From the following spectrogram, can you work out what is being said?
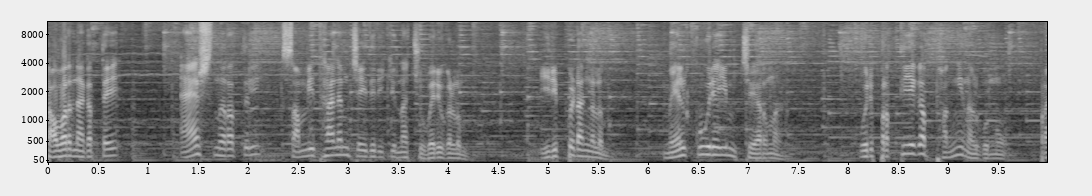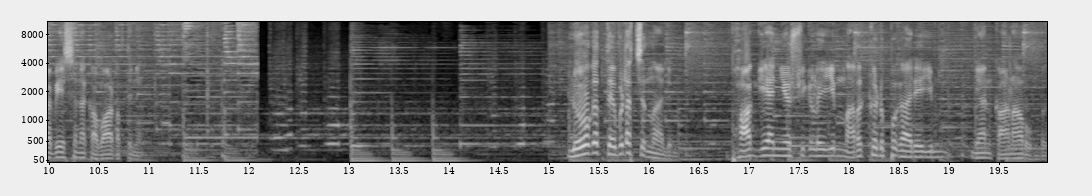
ടവറിനകത്തെ ആഷ് നിറത്തിൽ സംവിധാനം ചെയ്തിരിക്കുന്ന ചുവരുകളും ഇരിപ്പിടങ്ങളും മേൽക്കൂരയും ചേർന്ന് ഒരു പ്രത്യേക ഭംഗി നൽകുന്നു പ്രവേശന കവാടത്തിന്. ലോകത്തെവിടെ ചെന്നാലും ഭാഗ്യാന്വേഷികളെയും നറുക്കെടുപ്പുകാരെയും ഞാൻ കാണാറുണ്ട്.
